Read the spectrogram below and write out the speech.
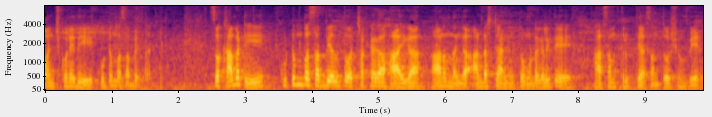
పంచుకునేది కుటుంబ సభ్యులతోనే. సో కాబట్టి కుటుంబ సభ్యులతో చక్కగా హాయిగా ఆనందంగా అండర్స్టాండింగ్తో ఉండగలిగితే ఆ సంతృప్తి ఆ సంతోషం వేరు.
